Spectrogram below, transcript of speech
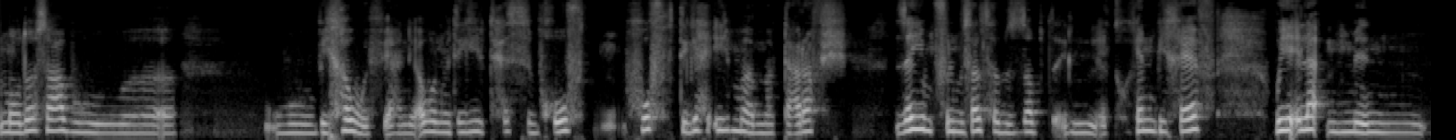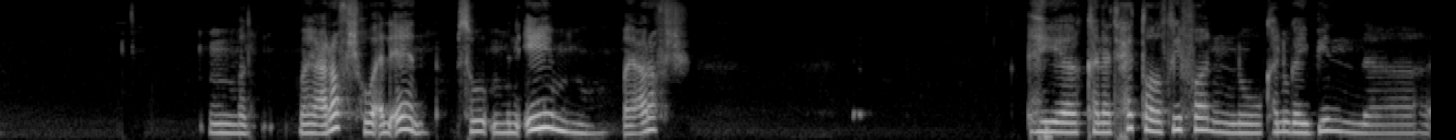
الموضوع صعب و... وبيخوف. يعني أول ما تيجي تحس بخوف خوف تجاه إيه ما, ما بتعرفش. زي في المسلسل بالظبط كان بيخاف ويقلق من ما, يعرفش هو قلقان. بس هو من إيه ما يعرفش. هي كانت حتة لطيفة إنه كانوا جايبين آه،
